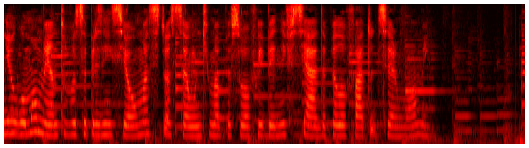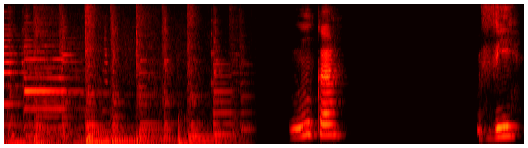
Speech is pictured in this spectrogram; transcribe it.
Em algum momento você presenciou uma situação em que uma pessoa foi beneficiada pelo fato de ser um homem? Nunca vi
